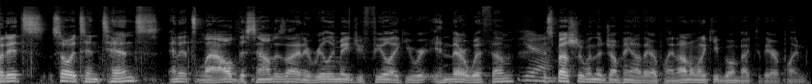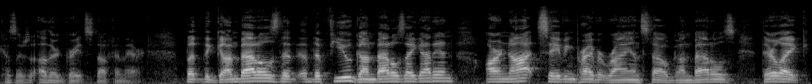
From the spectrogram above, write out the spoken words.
but it's so it's intense and it's loud. The sound design it really made you feel like you were in there with them. Yeah. Especially when they're jumping out of the airplane. I don't want to keep going back to the airplane because there's other great stuff in there. But the gun battles, the the few gun battles I got in are not Saving Private Ryan style gun battles. They're like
